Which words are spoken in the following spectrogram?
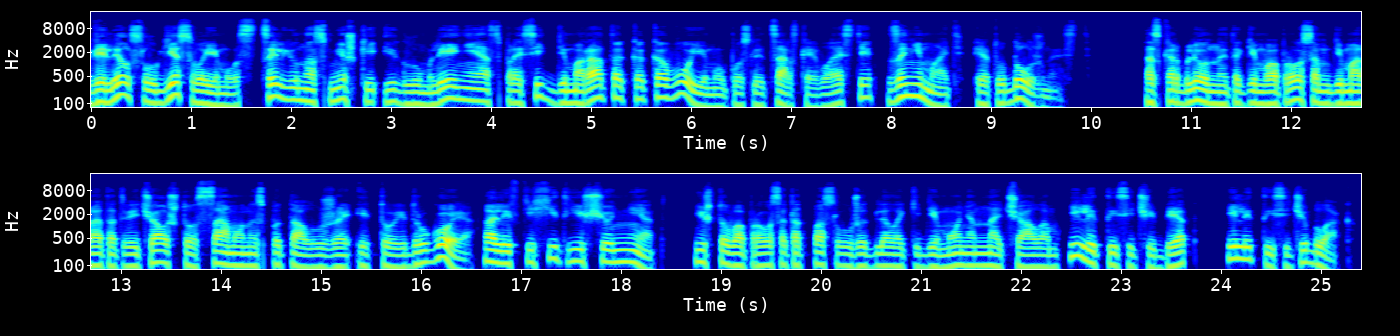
велел слуге своему с целью насмешки и глумления спросить Демарата, каково ему после царской власти занимать эту должность. Оскорбленный таким вопросом, Демарат отвечал, что сам он испытал уже и то, и другое, а Левтихид еще нет, и что вопрос этот послужит для лакедемонян началом или тысячи бед, или тысячи благ.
